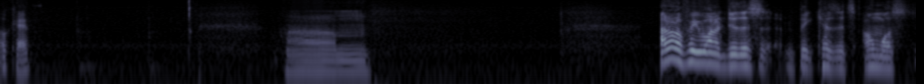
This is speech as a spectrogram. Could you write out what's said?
Okay. Um, I don't know if we want to do this because it's almost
